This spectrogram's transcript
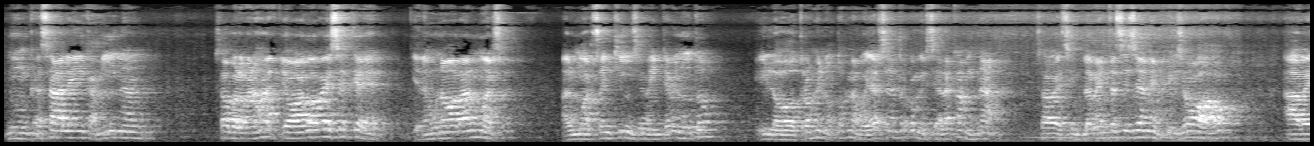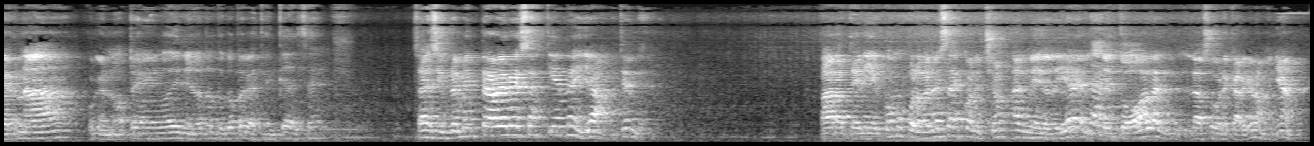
nunca salen y caminan. O sea, por lo menos yo hago a veces que tienes una hora de almuerzo, almuerzo en 15, 20 minutos y los otros minutos me voy al centro comercial a caminar. ¿Sabes? Simplemente así sea en el piso abajo, a ver nada, porque no tengo dinero tampoco para gastar en casa. ¿Sabes? Simplemente a ver esas tiendas y ya, ¿entiendes? Para tener como por lo menos esa desconexión al mediodía de, toda la, la sobrecarga de la mañana.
